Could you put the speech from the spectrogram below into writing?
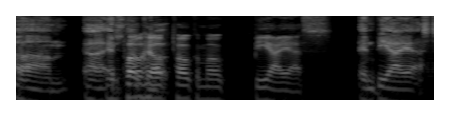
um, uh, and Snow Hill, Pocomoke, BIS. and BIS.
